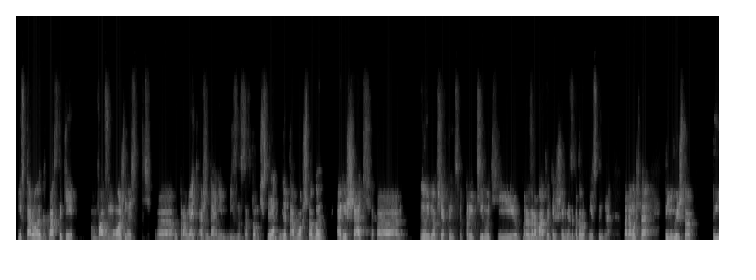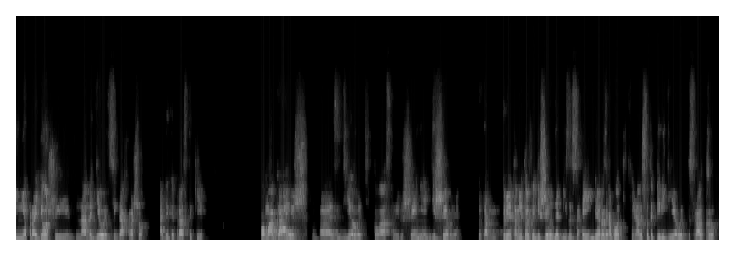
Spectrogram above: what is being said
И второе, как раз-таки возможность э, управлять ожиданием бизнеса в том числе для того, чтобы решать, э, ну и вообще, в принципе, проектировать и разрабатывать решения, за которых не стыдно. Потому что ты не видишь, что ты не пройдешь, и надо делать всегда хорошо. А ты как раз-таки помогаешь э, сделать классные решения дешевле. Потому, при этом не только дешевле для бизнеса, а и для разработки. Не надо что-то переделывать. Ты сразу как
